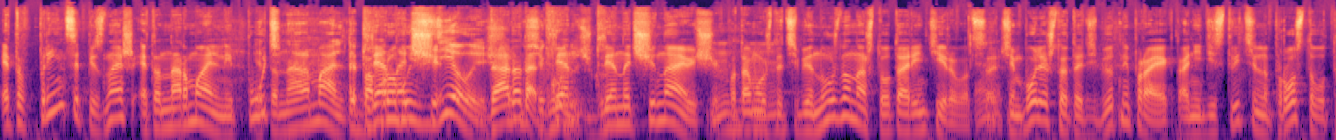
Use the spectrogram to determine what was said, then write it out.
это, в принципе, знаешь, это нормальный путь. Это нормально. Ты попробуй начи- сделай Да-да-да, для, для начинающих, потому что тебе нужно на что-то ориентироваться. Тем более, что это дебютный проект. Они действительно просто вот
